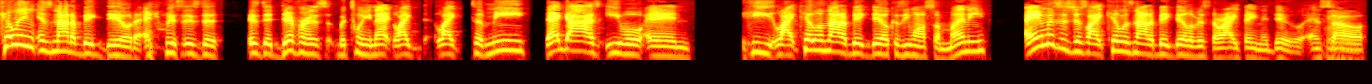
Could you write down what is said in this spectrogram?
killing is not a big deal to Amos. Is the is the difference between that like like to me that guy's evil and he like killing's not a big deal because he wants some money. Amos is just like killing's not a big deal if it's the right thing to do. And so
